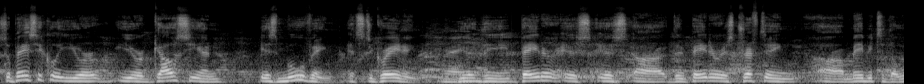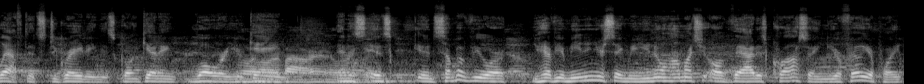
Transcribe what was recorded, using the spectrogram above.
So basically, your your Gaussian is moving; it's degrading. Right. Your, the beta is is uh, the beta is drifting uh, maybe to the left. It's degrading. It's going getting lower your Lower gain, power, and it's gain. it's in some of your you have your mean and your sigma. You know how much of that is crossing your failure point.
